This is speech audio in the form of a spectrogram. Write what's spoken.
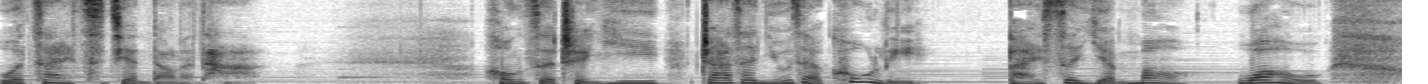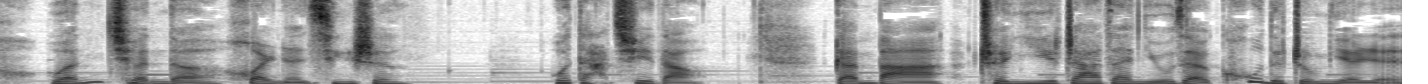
我再次见到了他。红色衬衣扎在牛仔裤里，白色檐帽，哇哦，完全的焕然新生。我打趣道：“敢把衬衣扎在牛仔裤的中年人，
